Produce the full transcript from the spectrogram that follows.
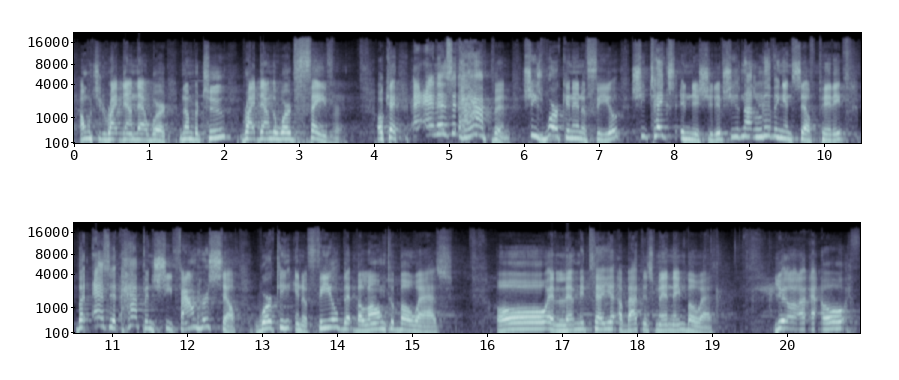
I want you to write down that word. Number two, write down the word favor. Okay, and as it happened, she's working in a field. She takes initiative. She's not living in self pity. But as it happened, she found herself working in a field that belonged to Boaz. Oh, and let me tell you about this man named Boaz. Uh, oh.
